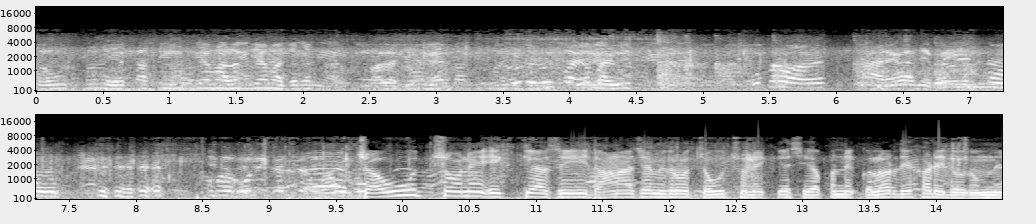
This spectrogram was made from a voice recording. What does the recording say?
ચૌદસો ને એકાસી રૂપિયામાં લગ્યામાં ચૌદસો ને એક્યાસી ધાણા છે મિત્રો ચૌદસો ને એક્યાસી આપણને કલર દેખાડી દઉં તમને.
